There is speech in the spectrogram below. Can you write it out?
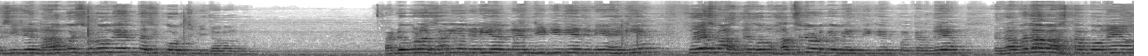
ਅਸੀਂ ਜੇ ਨਾ ਕੋਈ ਸੁਣੋਗੇ ਤਾਂ ਅਸੀਂ ਕੋਰਟ 'ਚ ਵੀ ਜਾਵਾਂਗੇ। ਸਾਡੇ ਕੋਲ ਸਾਰੀਆਂ ਜਿਹੜੀਆਂ ਐਨਜੀਟੀ ਦੀਆਂ ਜਿਹੜੀਆਂ ਹੈਗੀਆਂ ਸੋ ਇਸ ਵਾਸਤੇ ਤੁਹਾਨੂੰ ਹੱਥ ਜੋੜ ਕੇ ਬੇਨਤੀ ਕਰਦੇ ਆ, ਰੱਬ ਦਾ ਵਾਸਤਾ ਪਾਉਨੇ ਆ।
